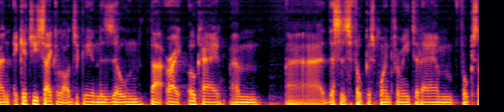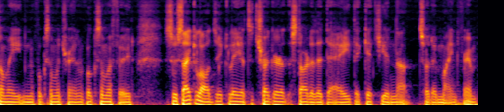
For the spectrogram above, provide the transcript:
and it gets you psychologically in the zone that right okay um uh, this is a focus point for me today. I'm focused on my eating, focused on my training, focused on my food. So psychologically, it's a trigger at the start of the day that gets you in that sort of mind frame.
